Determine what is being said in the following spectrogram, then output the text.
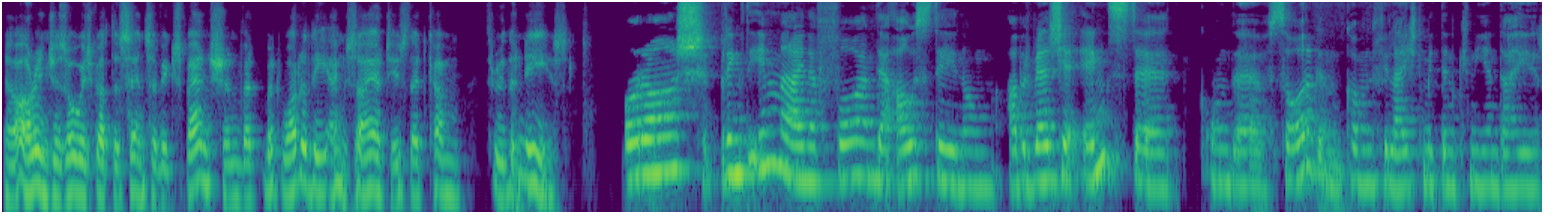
Now, orange has always got the sense of expansion, but, but what are the anxieties that come through the knees? Orange bringt immer eine Form der Ausdehnung, aber welche Ängste und äh, Sorgen kommen vielleicht mit den Knien daher?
